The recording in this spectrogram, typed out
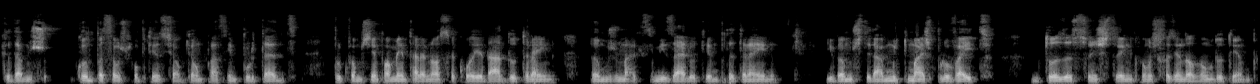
que damos quando passamos para o potencial é um passo importante porque vamos sempre aumentar a nossa qualidade do treino, vamos maximizar o tempo de treino e vamos tirar muito mais proveito de todas as sessões de treino que vamos fazendo ao longo do tempo.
